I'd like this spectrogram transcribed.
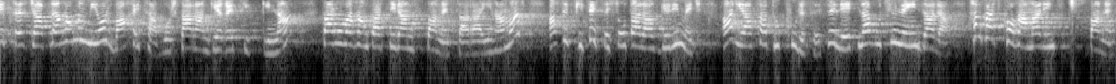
այս խեղճ Աբրահամը մի օր վախեցավ, որ Սարան գեղեցիկ կինա, կարող է հանկարծ իրան սպանել Սարայի համար, ասեց, գիտես, այս օտար ազգերի մեջ արի ասա դու քուրս ես, էլի այդ լավությունը ինձ արա, հանկարծ քո համար ինձ չսպանեն։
